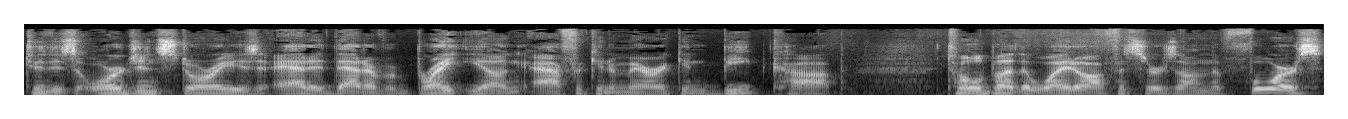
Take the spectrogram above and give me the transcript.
To this origin story is added that of a bright young African American beat cop told by the white officers on the force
